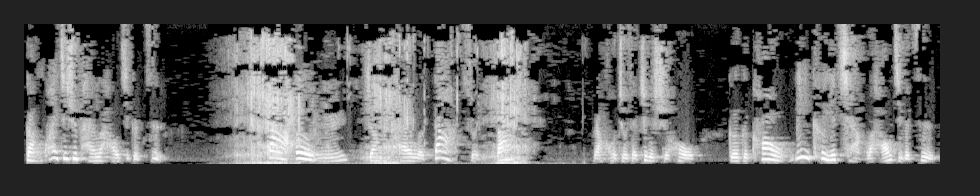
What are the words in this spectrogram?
赶快继续排了好几个字。大鳄鱼张开了大嘴巴，然后就在这个时候。哥哥 Carl 立刻也抢了好几个字，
